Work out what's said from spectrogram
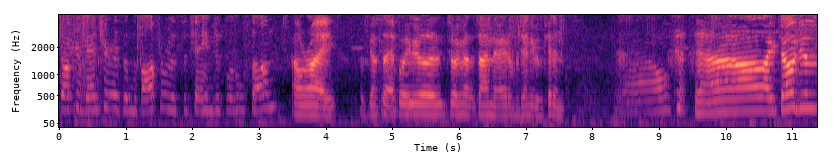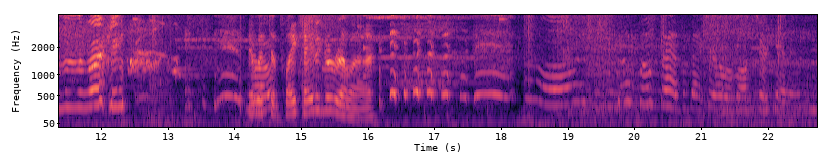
Dr. Venture is in the bathroom is to change his little son. All right. I was gonna say I thought you were talking about the time they made him pretend he was a kitten. Wow. Oh, I told you this isn't working. It was to placate a gorilla. oh, it's feels so sad that that girl lost her kitten.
